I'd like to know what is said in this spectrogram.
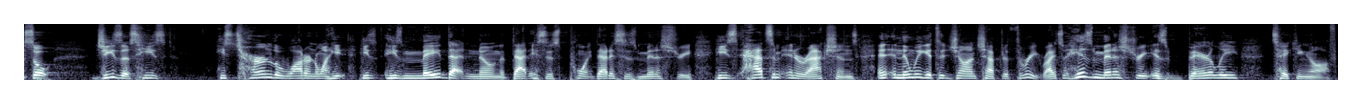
So, Jesus, He's He's turned the water into wine. He, he's, he's made that known that that is his point. That is his ministry. He's had some interactions. And, and then we get to John chapter 3, right? So his ministry is barely taking off.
